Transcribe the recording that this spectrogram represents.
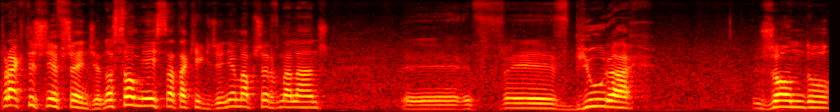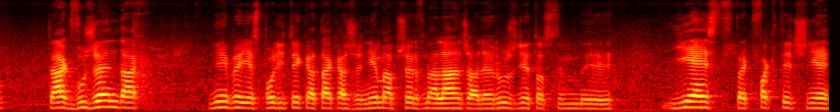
praktycznie wszędzie. No są miejsca takie, gdzie nie ma przerw na lunch, yy, w, w biurach rządu, tak, w urzędach. Niby jest polityka taka, że nie ma przerw na lunch, ale różnie to z tym yy, jest, tak faktycznie.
